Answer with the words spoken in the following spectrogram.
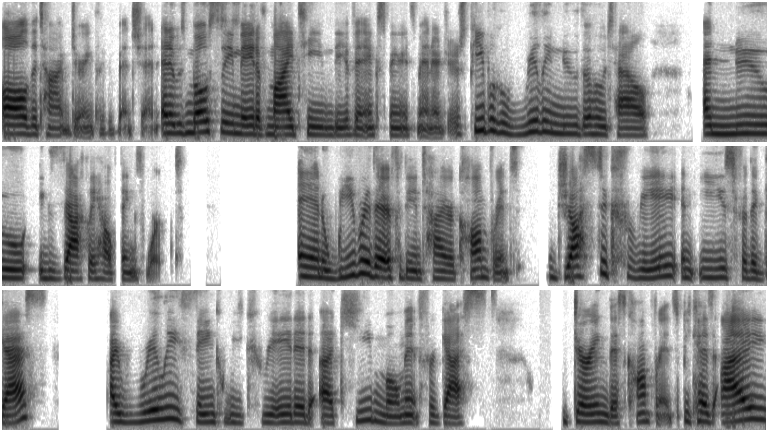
all the time during the convention. And it was mostly made of my team, the event experience managers, people who really knew the hotel and knew exactly how things worked. And we were there for the entire conference just to create an ease for the guests. I really think we created a key moment for guests during this conference because I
